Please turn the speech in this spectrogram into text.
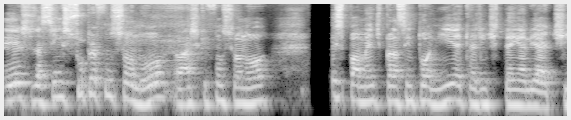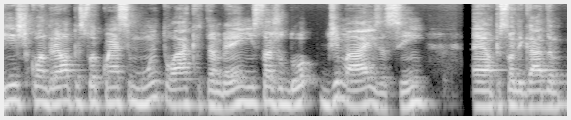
textos, assim, super funcionou. Eu acho que funcionou principalmente pela sintonia que a gente tem ali artístico. O André é uma pessoa que conhece muito o Acre também, e isso ajudou demais, assim. É uma pessoa ligada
